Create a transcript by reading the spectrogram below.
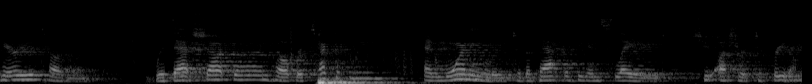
Harriet Tubman with that shotgun held protectively and warningly to the back of the enslaved. She ushered to freedom.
